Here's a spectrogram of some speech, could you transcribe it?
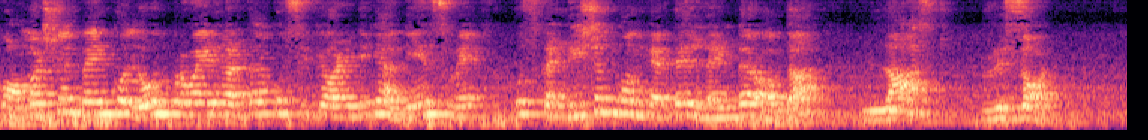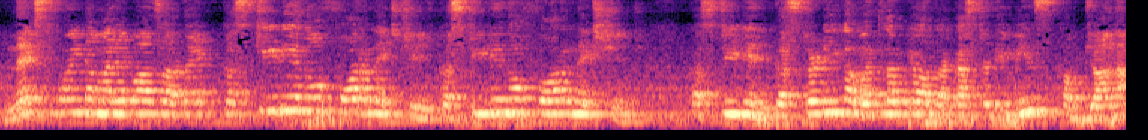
कॉमर्शियल बैंक को लोन प्रोवाइड करता है कुछ सिक्योरिटी के अगेंस्ट में। उस कंडीशन को हम कहते हैं lender of the last resort next point हमारे पास आता है custodian of foreign exchange custodian of foreign exchange custodian custody का मतलब क्या होता है? कस्टडी मीन्स कब्जाना।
